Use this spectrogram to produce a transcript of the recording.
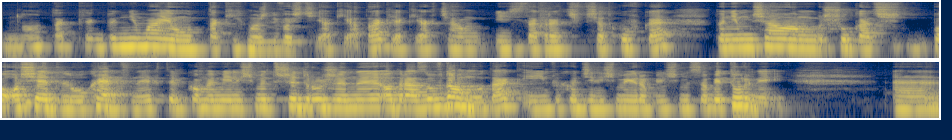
no tak jakby nie mają takich możliwości jak ja, tak? Jak ja chciałam iść zagrać w siatkówkę, to nie musiałam szukać po osiedlu chętnych, tylko my mieliśmy trzy drużyny od razu w domu, tak? I wychodziliśmy i robiliśmy sobie turniej. E,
